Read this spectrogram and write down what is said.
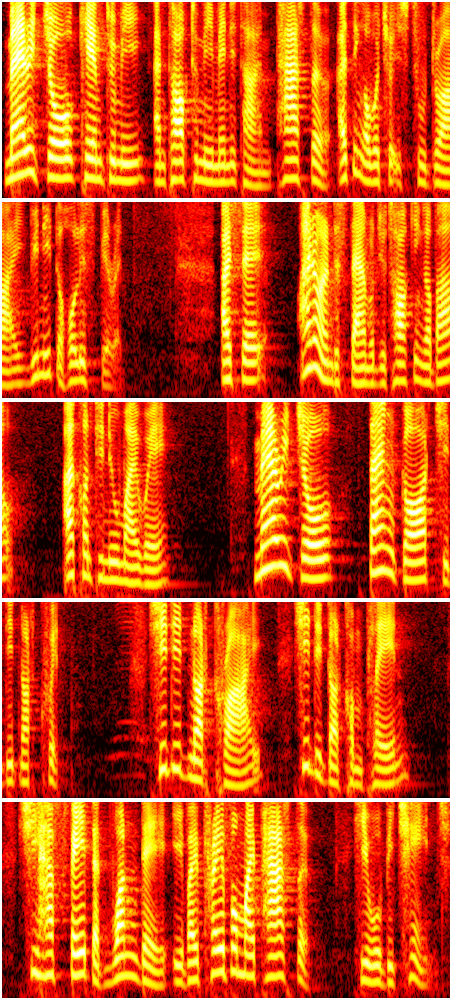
Mary Jo came to me and talked to me many times. Pastor, I think our church is too dry. We need the Holy Spirit. I say, I don't understand what you're talking about. I continue my way. Mary Jo, thank God she did not quit. She did not cry. She did not complain she have faith that one day if I pray for my pastor, he will be changed.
